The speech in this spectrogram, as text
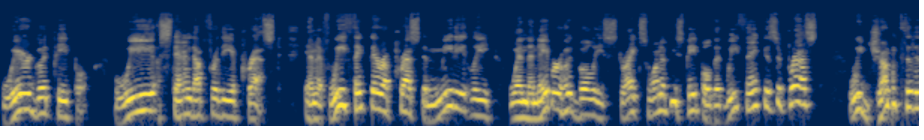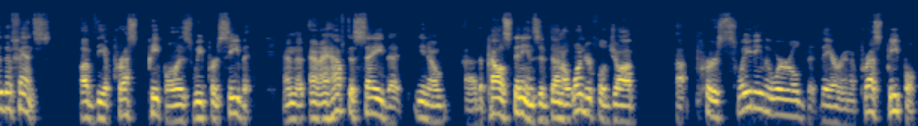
We're good people. We stand up for the oppressed. And if we think they're oppressed immediately when the neighborhood bully strikes one of these people that we think is oppressed, we jump to the defense of the oppressed people as we perceive it. And, the, and I have to say that, you know, uh, the Palestinians have done a wonderful job uh, persuading the world that they are an oppressed people.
